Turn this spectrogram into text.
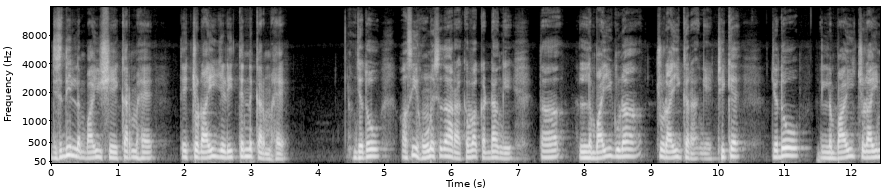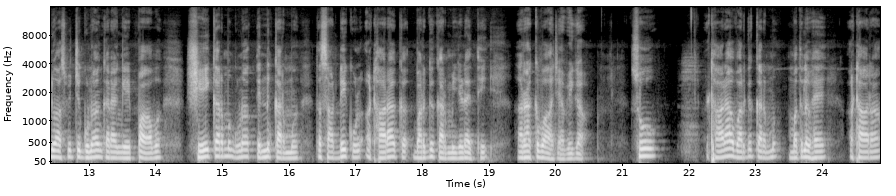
ਜਿਸ ਦੀ ਲੰਬਾਈ 6 ਕਰਮ ਹੈ ਤੇ ਚੌੜਾਈ ਜਿਹੜੀ 3 ਕਰਮ ਹੈ। ਜਦੋਂ ਅਸੀਂ ਹੁਣ ਇਸ ਦਾ ਰਕਬਾ ਕੱਢਾਂਗੇ, ਤਾਂ ਲੰਬਾਈ ਗੁਣਾ ਚੌੜਾਈ ਕਰਾਂਗੇ, ਠੀਕ ਹੈ? ਜਦੋਂ ਲੰਬਾਈ ਚੌੜਾਈ ਨੂੰ ਆਪਸ ਵਿੱਚ ਗੁਣਾ ਕਰਾਂਗੇ ਭਾਵ 6 ਕਰਮ ਗੁਣਾ 3 ਕਰਮ, ਤਾਂ ਸਾਡੇ ਕੋਲ 18 ਕ- ਵਰਗ ਕਰਮ ਜਿਹੜਾ ਇੱਥੇ ਰਕਬਾ ਆ ਜਾਵੇਗਾ। ਸੋ 18 ਵਰਗ ਕਰਮ ਮਤਲਬ ਹੈ 18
